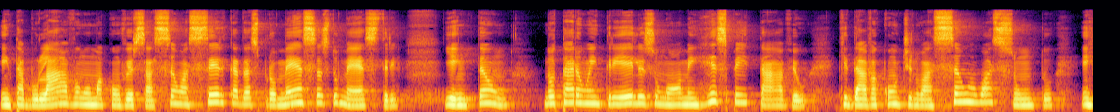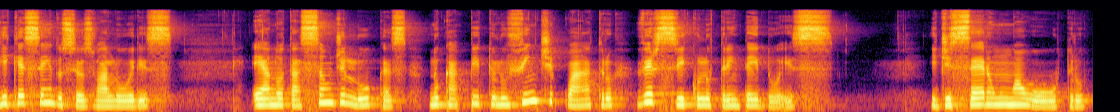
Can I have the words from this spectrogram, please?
entabulavam uma conversação acerca das promessas do Mestre e então notaram entre eles um homem respeitável que dava continuação ao assunto, enriquecendo seus valores. É a anotação de Lucas no capítulo 24, versículo 32. E disseram um ao outro:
